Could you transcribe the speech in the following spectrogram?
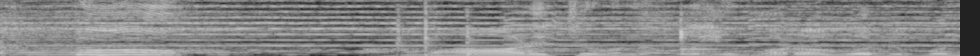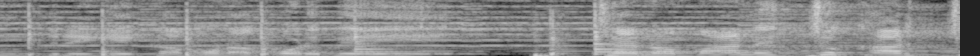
একটু আমার জন্য ওই হরগর মন্দিরকে কামনা করবে, যেন বাণিজ্য কার্য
